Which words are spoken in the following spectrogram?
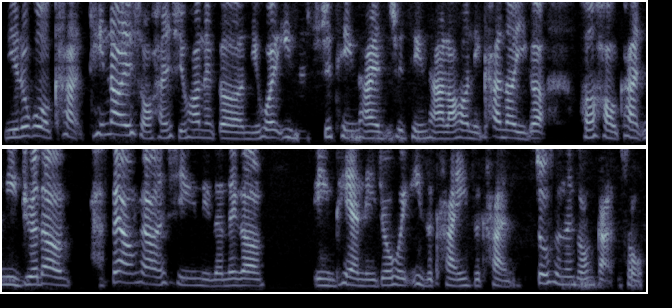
你如果看听到一首很喜欢的歌，你会一直去听它，一直去听它，然后你看到一个很好看，你觉得非常非常吸引你的那个影片，你就会一直看，一直看，就是那种感受，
